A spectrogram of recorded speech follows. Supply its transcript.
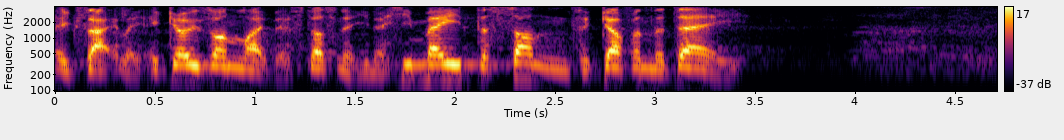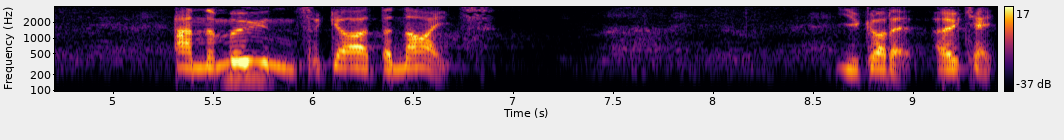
Exactly. It goes on like this, doesn't it? You know, he made the sun to govern the day and the moon to guard the night. You got it. Okay.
